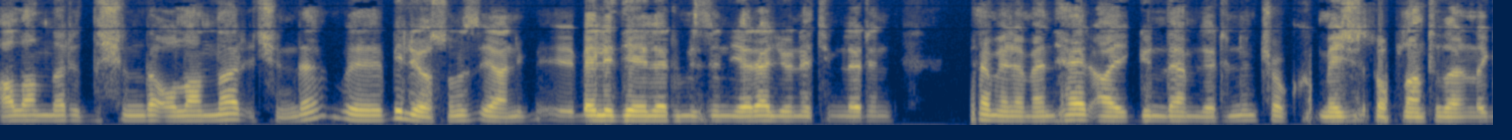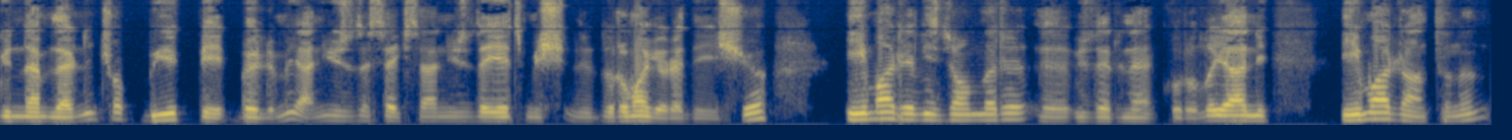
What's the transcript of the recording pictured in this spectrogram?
alanları dışında olanlar için de e, biliyorsunuz yani e, belediyelerimizin, yerel yönetimlerin hemen hemen her ay gündemlerinin çok meclis toplantılarında gündemlerinin çok büyük bir bölümü yani yüzde seksen, yüzde yetmiş duruma göre değişiyor. İmar revizyonları e, üzerine kurulu. Yani imar rantının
